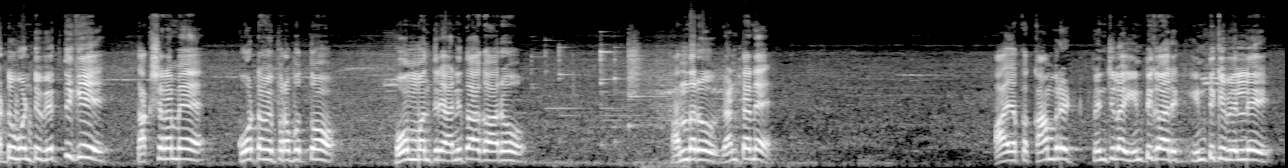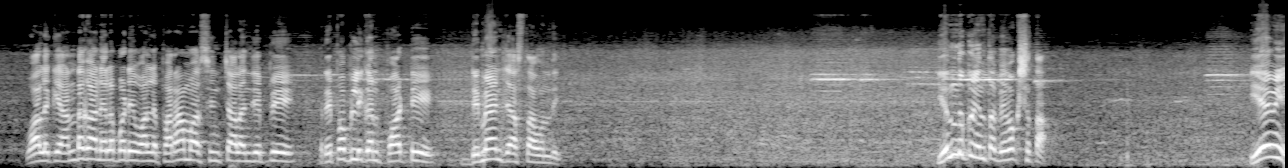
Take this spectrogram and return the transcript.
అటువంటి వ్యక్తికి తక్షణమే కూటమి ప్రభుత్వం హోంమంత్రి అనితా గారు అందరూ వెంటనే ఆ యొక్క కామ్రేడ్ పెంచుల ఇంటి గారి ఇంటికి వెళ్ళి వాళ్ళకి అండగా నిలబడి వాళ్ళని పరామర్శించాలని చెప్పి రిపబ్లికన్ పార్టీ డిమాండ్ చేస్తూ ఉంది. ఎందుకు ఇంత వివక్షత? ఏమి?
